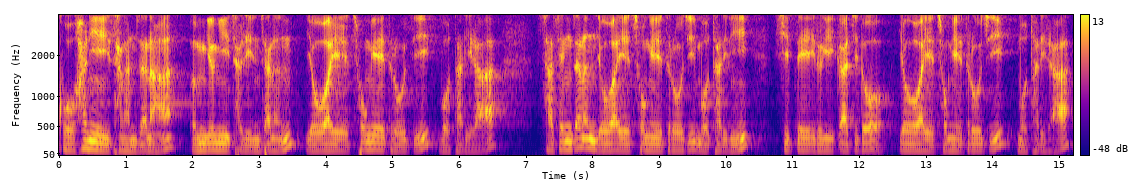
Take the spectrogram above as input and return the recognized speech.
고한이 상한 자나 음경이 잘린 자는 여호와의 총에 들어오지 못하리라. 사생자는 여호와의 총에 들어오지 못하리니 10대에 이르기까지도 여호와의 총에 들어오지 못하리라.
